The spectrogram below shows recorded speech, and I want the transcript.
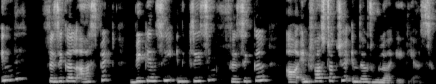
In the physical aspect, we can see increasing physical uh, infrastructure in the rural areas.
